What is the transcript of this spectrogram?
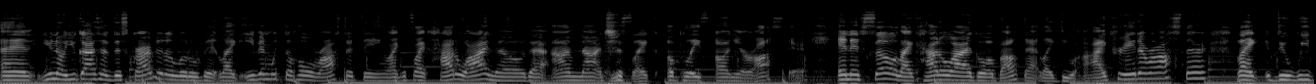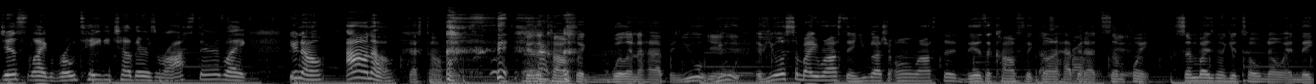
And you know, you guys have described it a little bit. Like even with the whole roster thing, like it's like, how do I know that I'm not just like a place on your roster? And if so, like how do I go about that? Like, do I create a roster? Like, do we just like rotate each other's rosters? Like, you know, I don't know. That's conflict. there's a conflict willing to happen. You you if you're on somebody roster and you got your own roster, there's a conflict That's gonna a happen problem, at some yeah. point. Somebody's gonna get told no and they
